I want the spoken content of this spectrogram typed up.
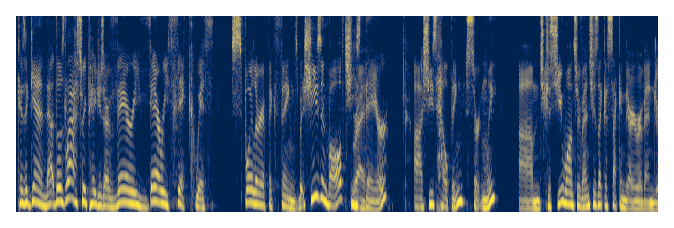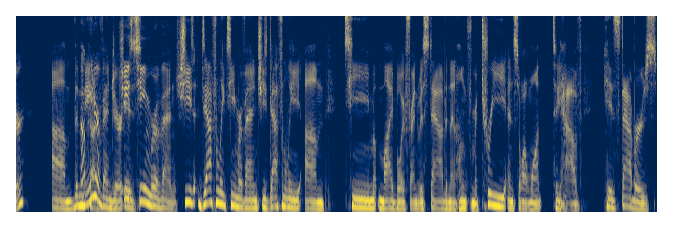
because again, that those last three pages are very very thick with spoilerific things. But she's involved. She's Right. there. Uh, she's helping certainly because she wants revenge. She's like a secondary revenger. Um, the main Okay. revenger She's is team revenge. She's definitely team revenge. She's definitely um team my boyfriend was stabbed and then hung from a tree and so I want to have his stabbers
